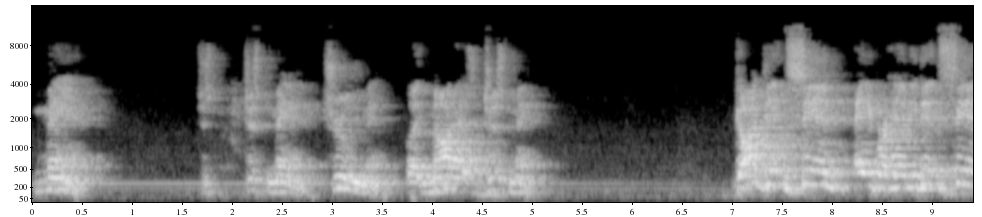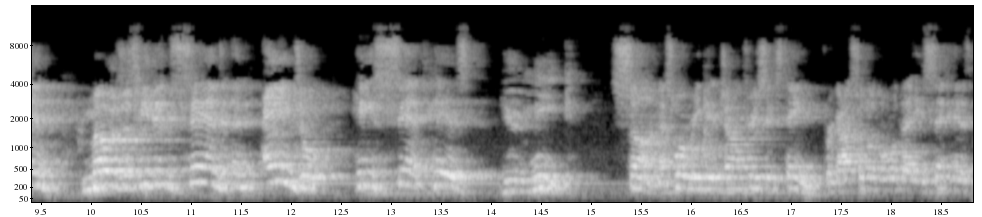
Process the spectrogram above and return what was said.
man. Just, just man. Truly man. Like not as just man. God didn't send Abraham. He didn't send Moses. He didn't send an angel. He sent his unique son. That's where we get John 3.16. For God so loved the world that he sent his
